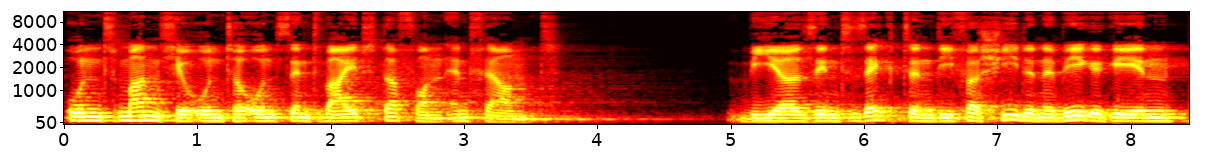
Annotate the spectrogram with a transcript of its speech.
und manche unter uns sind weit davon entfernt. Wir sind Sekten, die verschiedene Wege gehen,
